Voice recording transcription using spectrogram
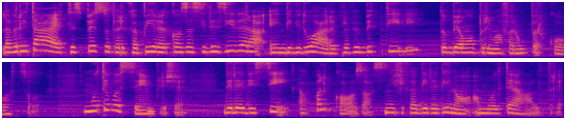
La verità è che spesso per capire cosa si desidera e individuare i propri obiettivi dobbiamo prima fare un percorso. Il motivo è semplice. Dire di sì a qualcosa significa dire di no a molte altre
